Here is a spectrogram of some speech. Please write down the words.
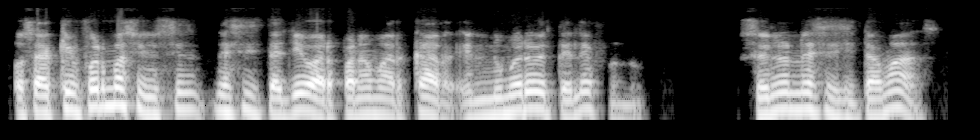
o sea, ¿qué información se necesita llevar para marcar? El número de teléfono. Usted no necesita más.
